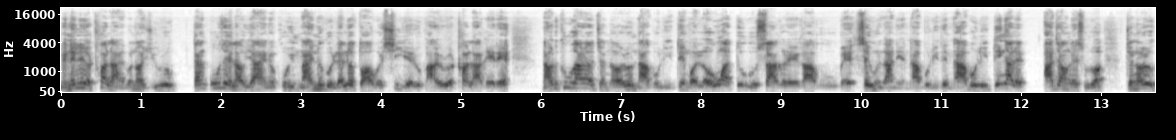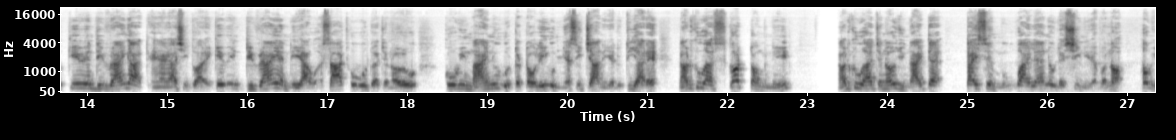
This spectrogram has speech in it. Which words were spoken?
နည်းနည်းလေးတော့ထွက်လာတယ်ပေါ့နော်ယူရိုတန်60လောက်ရရင်တော့ကိုဘီမိုင်းနူးကိုလက်လွတ်သွားဝယ်ရှိတယ်လို့ဘာလို့တော့ထွက်လာခဲ့တယ်နောက်တစ်ခုကတော့ကျွန်တော်တို့နာပိုလီအသင်းပေါ့လုံးဝသူ့ကိုစကြတဲ့ကားကိုပဲစိတ်ဝင်စားနေတဲ့နာပိုလီအသင်းနာပိုလီအသင်းကလည်းအားကြောင့်လဲဆိုတော့ကျွန်တော်တို့ Kevin De Bruyne ကဒဏ်ရာရရှိသွားတယ် Kevin De Bruyne ရဲ့နေရာကိုအစားထိုးဖို့အတွက်ကျွန်တော်တို့ကိုဘီမိုင်းနူးကိုတော်တော်လေးကိုမျက်စိကျနေတယ်လို့သိရတယ်နောက်တစ်ခုက Scott Tomine နောက်တစ်ခုကကျွန်တော်တို့ United တိုက်စစ်မူဝိုင်လန်တို့လည်းရှိနေတယ်ပေါ့နော်ဟုတ်ပြီ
